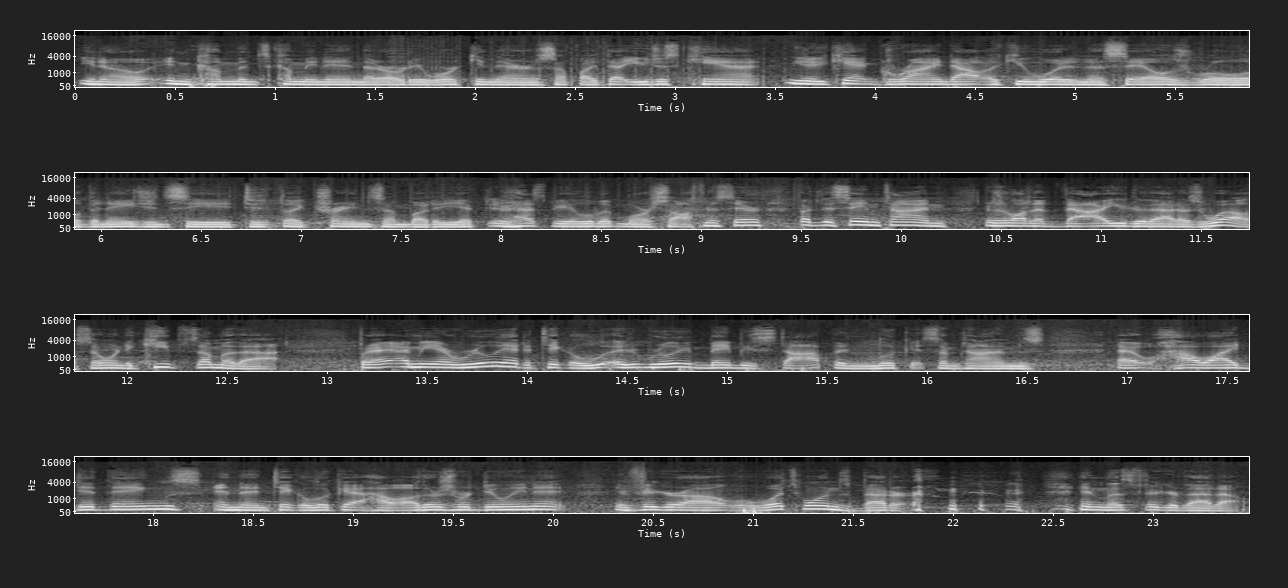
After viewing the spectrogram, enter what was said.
you know, incumbents coming in that are already working there and stuff like that. You just can't, you know, you can't grind out like you would in a sales role of an agency to like train somebody. There has to be a little bit more softness there. But at the same time, there's a lot of value to that as well. So I wanted to keep some of that. But I, I mean, I really had to take a, it really made me stop and look at sometimes at how I did things and then take a look at how others were doing it and figure out, well, which one's better? and let's figure that out.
